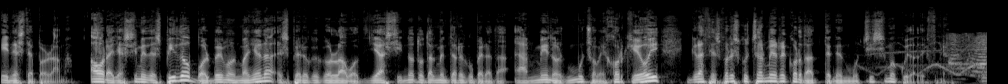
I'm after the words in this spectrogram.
en este programa. Ahora ya sí me despido, volvemos mañana, espero que con la voz ya si no totalmente recuperada, al menos mucho mejor que hoy. Gracias por escucharme y recordad, tened muchísimo cuidado y fuera.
